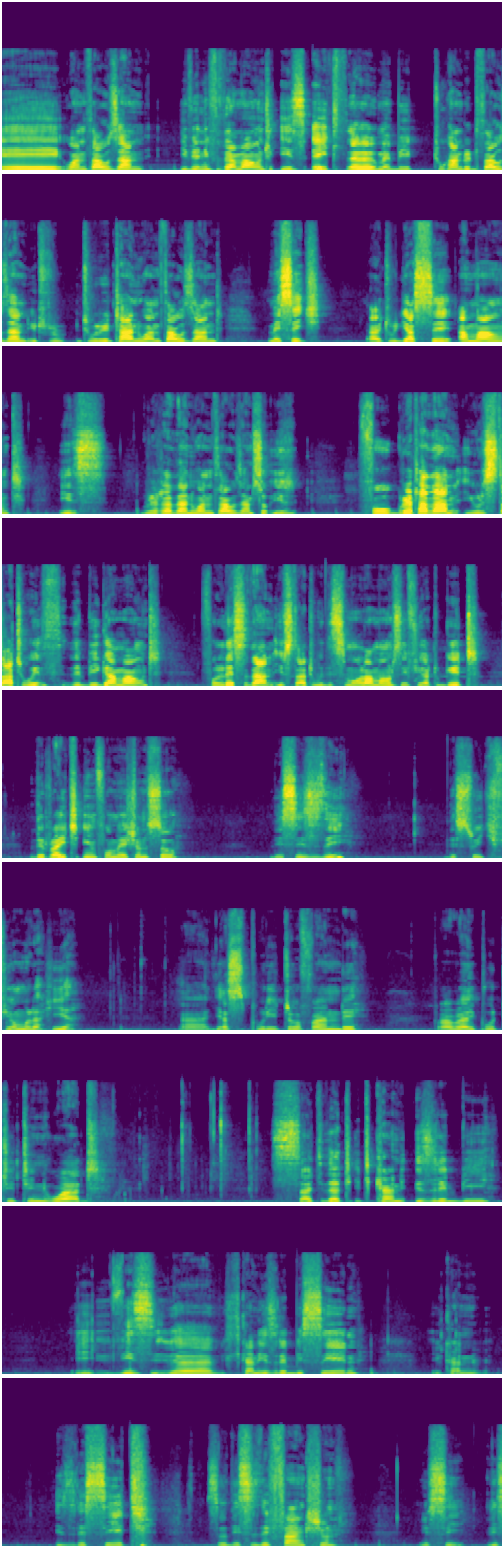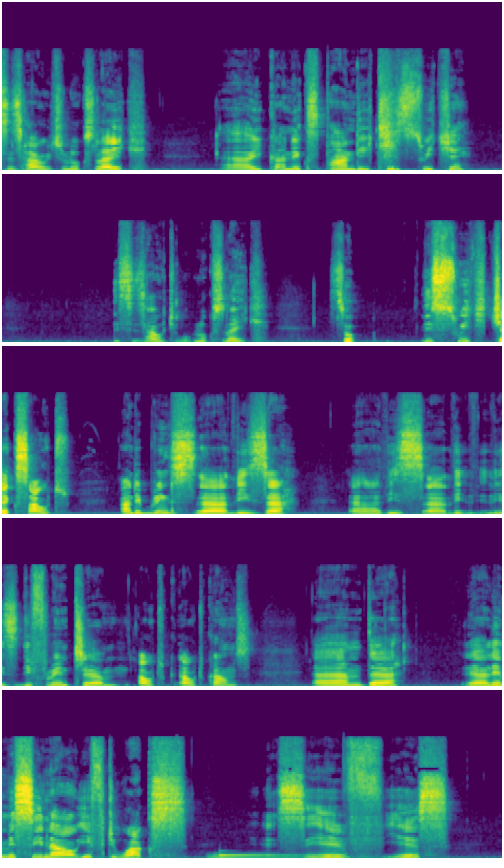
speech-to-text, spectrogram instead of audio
uh, 1000 even if the amount is 8 uh, maybe 200,000 it, will, it will return 1000 message. Uh, it will just say amount is greater than 1000 so you, for greater than you start with the big amount. For less than you start with the small amounts if you are to get the right information. So this is the the switch formula here uh, just pull it off and uh, probably put it in Word such that it can easily be uh, it can easily be seen you can easily see it. So this is the function. You see this is how it looks like. Uh, you can expand it switch eh? this is how it looks like. So this switch checks out and it brings uh, these uh, uh, these the, these different um, out outcomes. And let me see now if it works. Save yes.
